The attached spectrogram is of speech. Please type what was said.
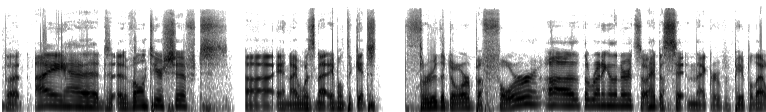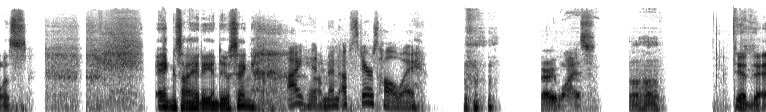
but I had a volunteer shift, uh, and I was not able to get through the door before uh, the running of the nerds, so I had to sit in that group of people. That was anxiety-inducing. I hid Um, in an upstairs hallway. very wise. Uh-huh. Did uh,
